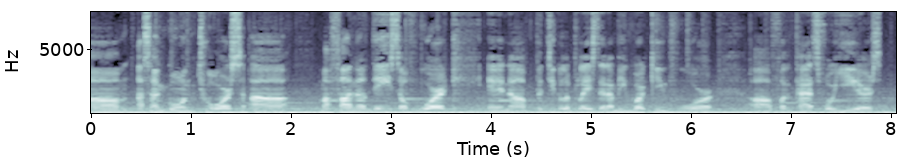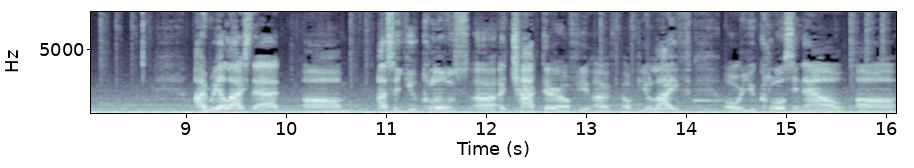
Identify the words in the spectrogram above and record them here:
um, as I'm going towards uh, my final days of work in a particular place that I've been working for uh, for the past four years, I realized that um, as you close uh, a chapter of your, of, of, your life or you're closing out uh,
